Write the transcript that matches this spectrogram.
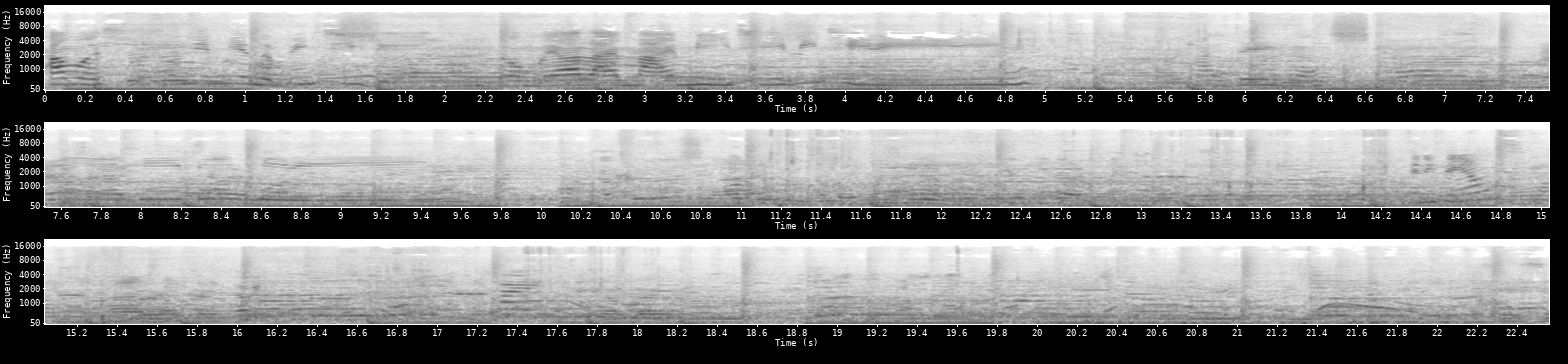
他们思思念念的冰淇淋，我们要来买米奇冰淇淋，买这个米奇冰淇淋。Anything else? 好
